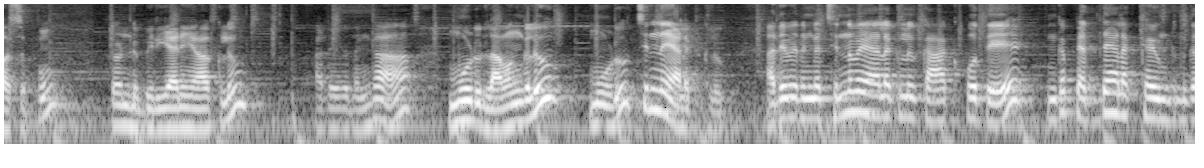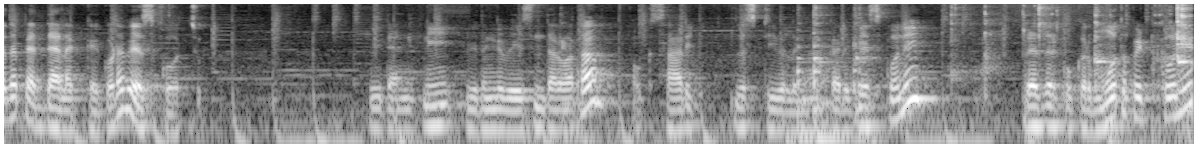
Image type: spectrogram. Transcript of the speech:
పసుపు రెండు బిర్యానీ ఆకులు అదేవిధంగా మూడు లవంగులు మూడు చిన్న యాలకులు. అదేవిధంగా చిన్న యాలకులు కాకపోతే ఇంకా పెద్ద యాలక్కాయ ఉంటుంది కదా పెద్ద యాలక్కాయ కూడా వేసుకోవచ్చు. వీటన్నిటిని ఈ విధంగా వేసిన తర్వాత ఒకసారి జస్ట్ ఈ విధంగా కలిపేసుకొని ప్రెషర్ కుక్కర్ మూత పెట్టుకొని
